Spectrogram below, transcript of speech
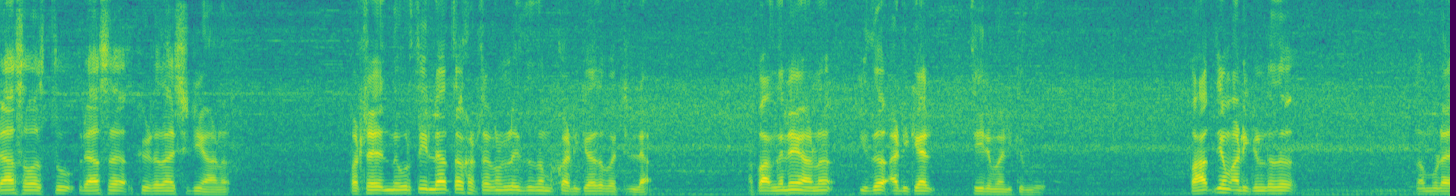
രാസവസ്തു രാസ കീടനാശിനിയാണ്. പക്ഷേ നിവൃത്തിയില്ലാത്ത ഘട്ടങ്ങളിൽ ഇത് നമുക്ക് അടിക്കാതെ പറ്റില്ല. അപ്പോൾ അങ്ങനെയാണ് ഇത് അടിക്കാൻ തീരുമാനിക്കുന്നത്. ആദ്യം അടിക്കേണ്ടത് നമ്മുടെ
